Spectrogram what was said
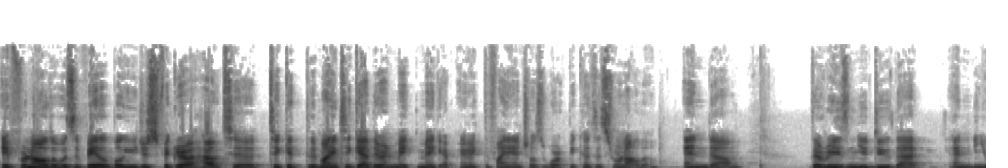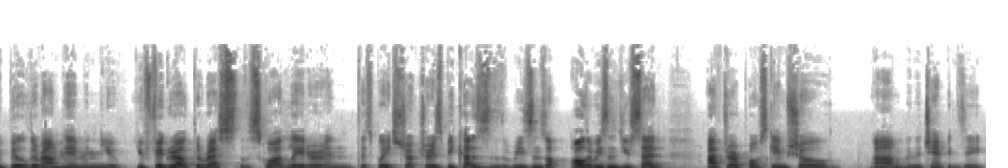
if Ronaldo was available, you just figure out how to to get the money together and make make make the financials work because it's Ronaldo. And um, the reason you do that and you build around him and you you figure out the rest of the squad later in this wage structure is because of the reasons all the reasons you said after our post game show um, in the Champions League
